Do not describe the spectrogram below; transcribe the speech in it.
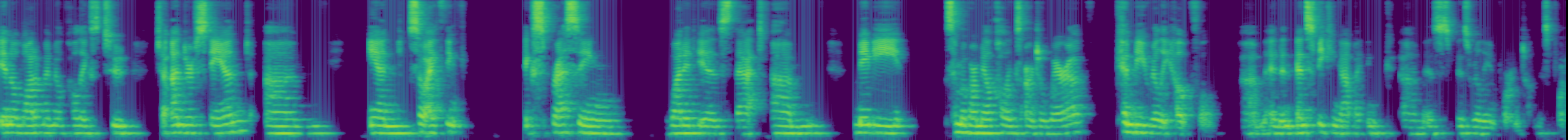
in a lot of my male colleagues to to understand, um, and so I think expressing what it is that um, maybe some of our male colleagues aren't aware of can be really helpful. Um, and, and, speaking up, I think, um, is is really important on this point.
